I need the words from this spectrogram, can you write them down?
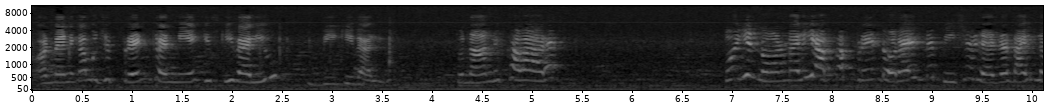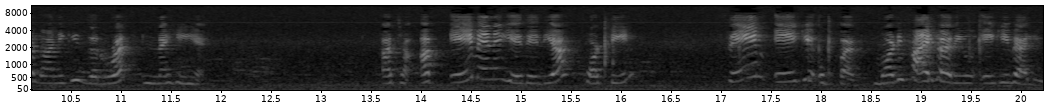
और मैंने कहा मुझे प्रिंट करनी है किसकी वैल्यू बी की वैल्यू तो नाम लिखा हुआ आ रहा है तो ये नॉर्मली आपका प्रिंट हो रहा है, इसमें पीछे डेटा टाइप लगाने की ज़रूरत नहीं है। अच्छा अब ए मैंने ये दे दिया 14 सेम ए के ऊपर मॉडिफाई कर रही हूँ ए की वैल्यू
